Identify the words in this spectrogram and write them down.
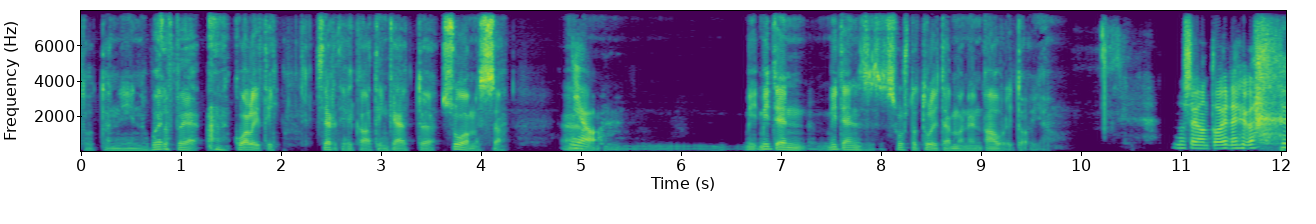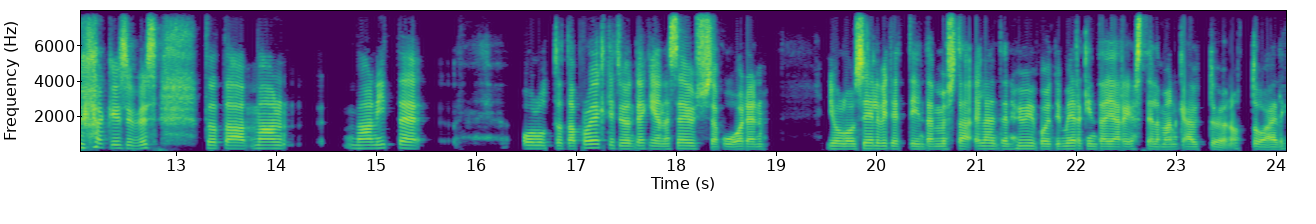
tota niin, welfare quality-sertifikaatin käyttöä Suomessa. Äh, Joo. Miten, miten susta tuli tämmöinen auditoija? No se on toinen hyvä, hyvä kysymys. Tota, mä oon, mä oon itse ollut tota projektityöntekijänä Seyssä vuoden, jolloin selvitettiin tämmöistä eläinten hyvinvointimerkintäjärjestelmän käyttöönottoa, eli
